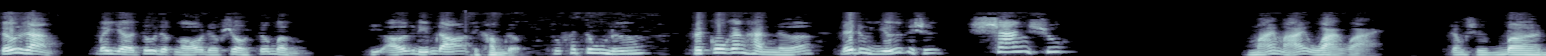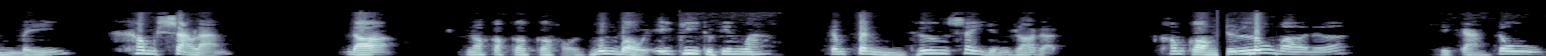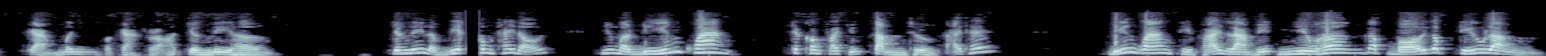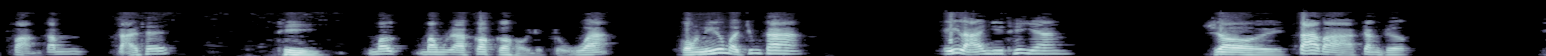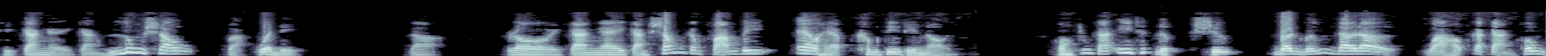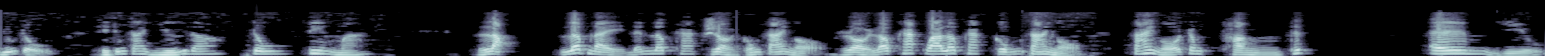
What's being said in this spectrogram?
tưởng rằng bây giờ tôi được ngộ được rồi, tôi mừng chỉ ở cái điểm đó thì không được. Tôi phải tu nữa, phải cố gắng hành nữa để tôi giữ cái sự sáng suốt mãi mãi hoài hoài trong sự bền bỉ, không sao lãng đó nó có cơ, cơ hội vun bồi ý chí từ tiên hóa trong tình thương xây dựng rõ rệt. Không còn sự lu mờ nữa thì càng tu càng minh và càng rõ chân lý hơn. Chân lý là việc không thay đổi nhưng mà điển quang chứ không phải chuyện tầm thường tại thế. Điển quang thì phải làm việc nhiều hơn gấp bội gấp triệu lần phạm tâm tại thế thì mới mong ra có cơ hội được trụ hóa còn nếu mà chúng ta ý lại như thế gian, rồi ta bà trăng trượt, thì càng ngày càng lung sâu và quên đi. Đó. Rồi càng ngày càng sống trong phạm vi eo hẹp không tiến triển nổi. Còn chúng ta ý thức được sự bền vững đời đời hòa hợp các càng không vũ trụ thì chúng ta giữ đó tu tiên mãi lập lớp này đến lớp khác rồi cũng tái ngộ, rồi lớp khác qua lớp khác cũng tái ngộ. Tái ngộ trong thần thức, êm dịu,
